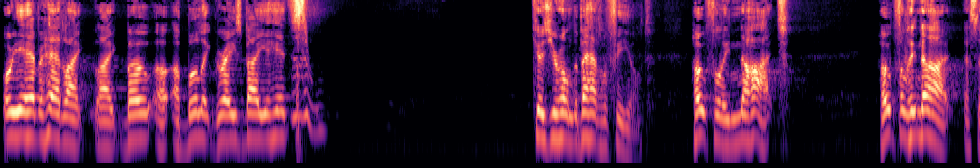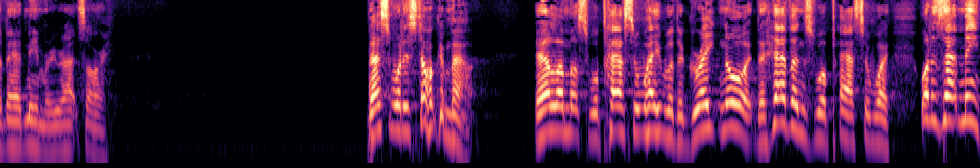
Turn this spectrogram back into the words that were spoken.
Or you ever had like like bow, a, bullet grazed by your head? Because you're on the battlefield. Hopefully not. Hopefully not. That's a bad memory, right? Sorry. That's what it's talking about. Elements will pass away with a great noise. The heavens will pass away. What does that mean?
